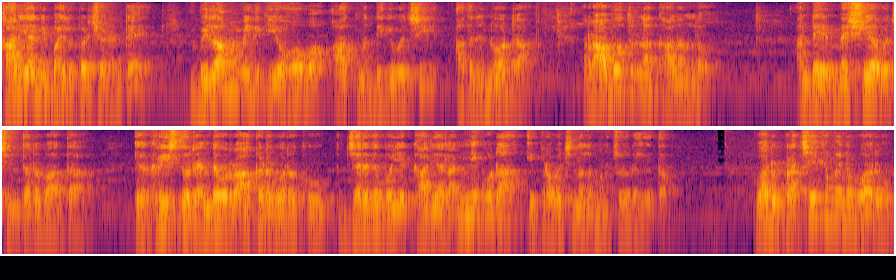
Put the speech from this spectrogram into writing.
కార్యాన్ని బయలుపరిచాడంటే బిలాము మీదికి యహోవా ఆత్మ దిగి వచ్చి అతని నోట రాబోతున్న కాలంలో అంటే మెషియా వచ్చిన తర్వాత ఇక క్రీస్తు రెండవ రాకడ వరకు జరగబోయే కార్యాలన్నీ కూడా ఈ ప్రవచనాల్లో మనం చూడగలుగుతాం. వారు ప్రత్యేకమైన వారు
